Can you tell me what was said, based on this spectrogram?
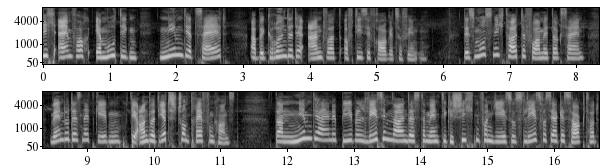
dich einfach ermutigen, nimm dir Zeit, eine begründete Antwort auf diese Frage zu finden. Das muss nicht heute Vormittag sein. Wenn du das nicht geben, die Antwort jetzt schon treffen kannst, dann nimm dir eine Bibel, lese im Neuen Testament die Geschichten von Jesus, lese, was er gesagt hat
